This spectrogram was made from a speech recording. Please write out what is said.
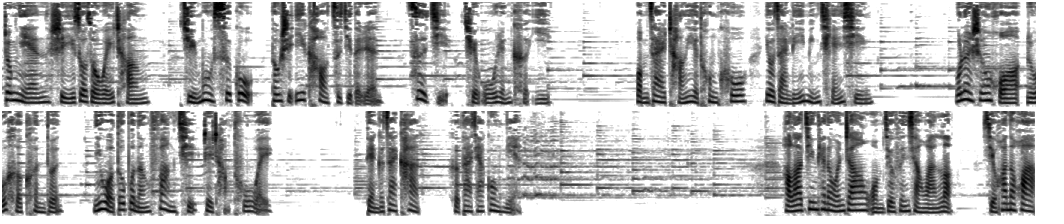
中年是一座座围城，举目四顾都是依靠自己的人，自己却无人可依。我们在长夜痛哭，又在黎明前行。无论生活如何困顿，你我都不能放弃这场突围。点个再看，和大家共勉。好了，今天的文章我们就分享完了。喜欢的话，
